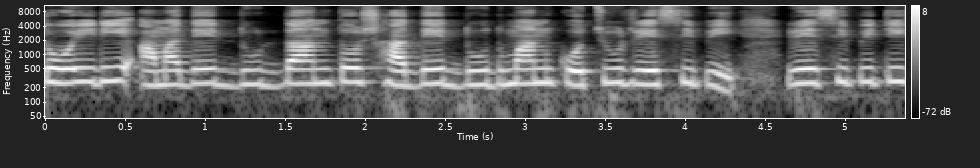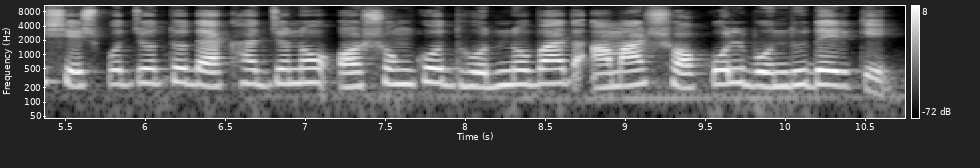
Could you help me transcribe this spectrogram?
তৈরি আমাদের দুর্দান্ত স্বাদের দুধমান কচুর রেসিপি। রেসিপিটি শেষ পর্যন্ত দেখার জন্য অসংখ্য ধন্যবাদ আমার সকল বন্ধুদেরকে।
